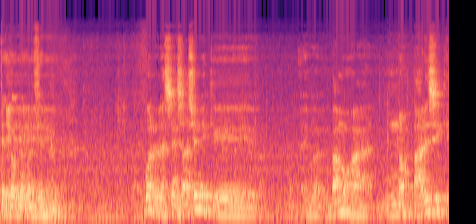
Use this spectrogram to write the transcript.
Te toca, Eh. Bueno, la sensación es que eh, vamos a, nos parece que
